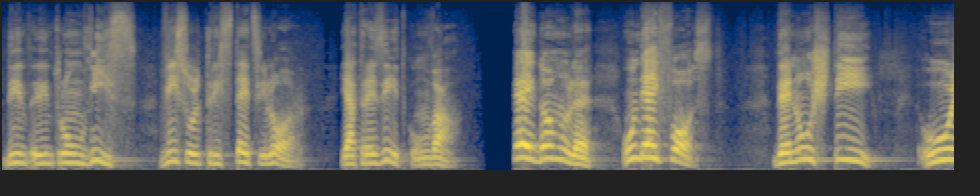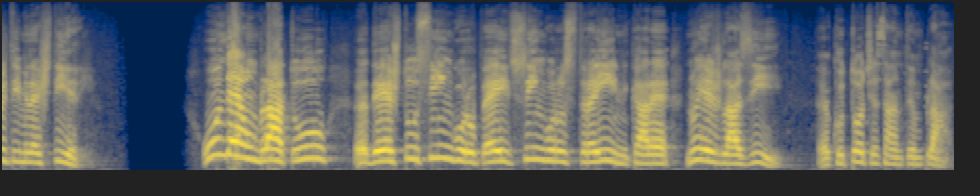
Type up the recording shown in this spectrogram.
din, dintr-un vis, visul tristeții lor. I-a trezit cumva. Hei, domnule, unde ai fost? De nu știi ultimele știri. Unde ai umblat tu? De ești tu singurul pe aici, singurul străin care nu ești la zi cu tot ce s-a întâmplat.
